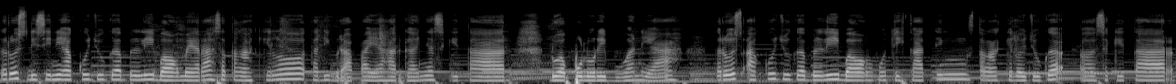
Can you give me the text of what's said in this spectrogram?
Terus di sini aku juga beli bawang merah setengah kilo. Tadi berapa ya harganya? Sekitar 20 ribuan ya. Terus aku juga beli bawang putih cutting setengah kilo juga eh, sekitar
